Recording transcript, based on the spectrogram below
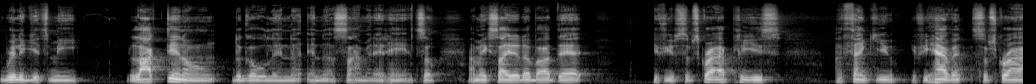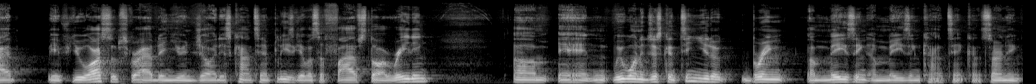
really gets me locked in on the goal and the, and the assignment at hand. So I'm excited about that. If you subscribe, please, uh, thank you. If you haven't subscribed, if you are subscribed and you enjoy this content, please give us a five star rating. Um, and we want to just continue to bring amazing, amazing content concerning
